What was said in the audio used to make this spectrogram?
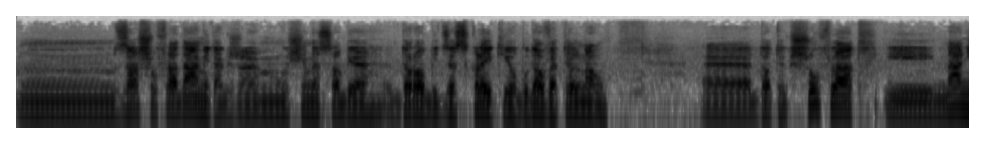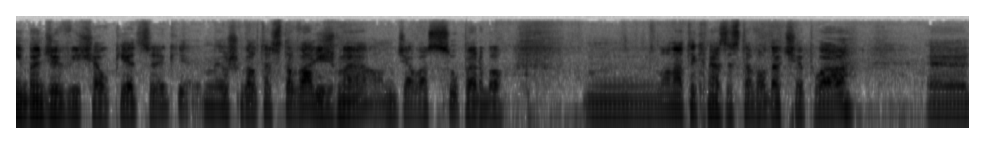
mm, za szufladami, także musimy sobie dorobić ze sklejki obudowę tylną do tych szuflad i na nim będzie wisiał piecyk. My już go testowaliśmy, on działa super, bo mm, no natychmiast jest ta woda ciepła. E,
